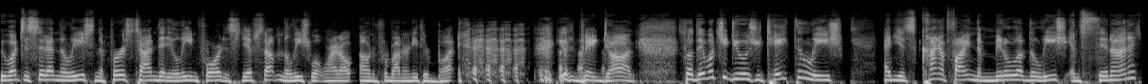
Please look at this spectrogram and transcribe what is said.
We went to sit on the leash, and the first time that he leaned forward to sniff something, the leash went right out, out from underneath her butt. he was a big dog. So then what you do is you take the leash and you kind of find the middle of the leash and sit on it.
